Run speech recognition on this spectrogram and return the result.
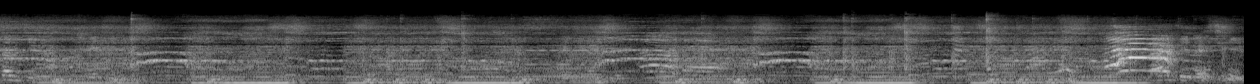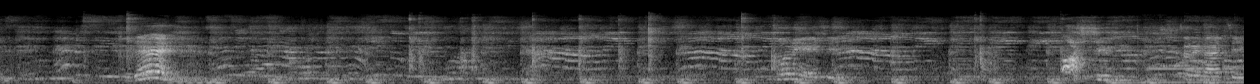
18, 18. Twenty eighteen. Oh shoot. Twenty nineteen.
